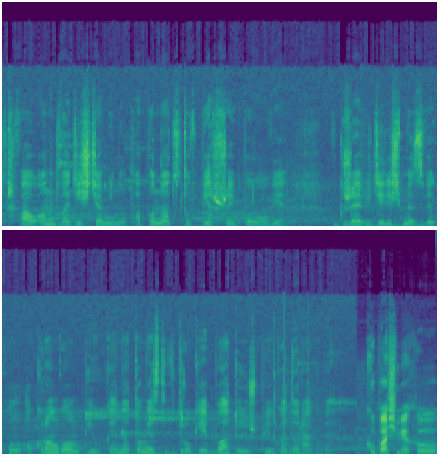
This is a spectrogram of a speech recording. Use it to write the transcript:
Trwał on 20 minut, a ponadto w pierwszej połowie w grze widzieliśmy zwykłą, okrągłą piłkę, natomiast w drugiej była to już piłka do rugby. kupa śmiechu.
